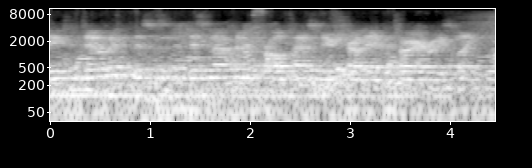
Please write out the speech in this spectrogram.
Ladies and gentlemen, this is this announcement for all passengers Airways Flight 4.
